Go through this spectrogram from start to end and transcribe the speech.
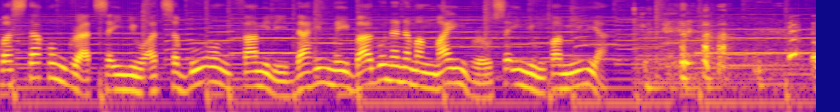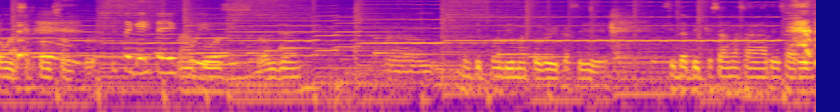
Basta congrats sa inyo at sa buong family dahil may bago na namang maimbro sa inyong pamilya. Oo nga, sakto sagay tayo po Tapos, yun. tawag dyan, um, muntik pong di matuloy kasi si David kasama sa natin sa room.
